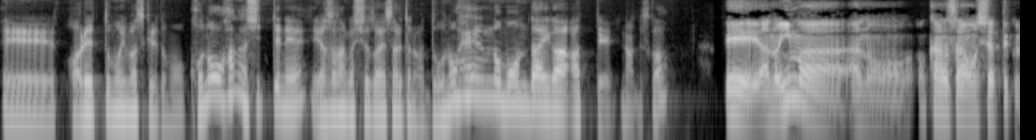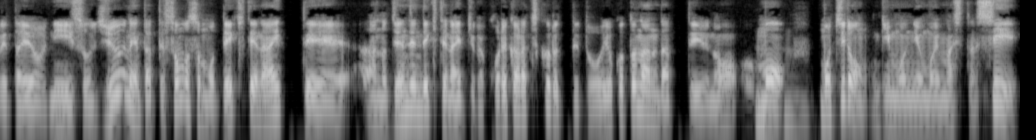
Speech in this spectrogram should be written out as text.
えーあれと思いますけれども、このお話ってね、安田さんが取材されたのは、どの辺の問題があってなんですか？ええあの、今、あの、菅さんおっしゃってくれたように、その10年経ってそもそもできてないって、あの、全然できてないっていうか、これから作るってどういうことなんだっていうのも、うんうん。もちろん疑問に思いましたし、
